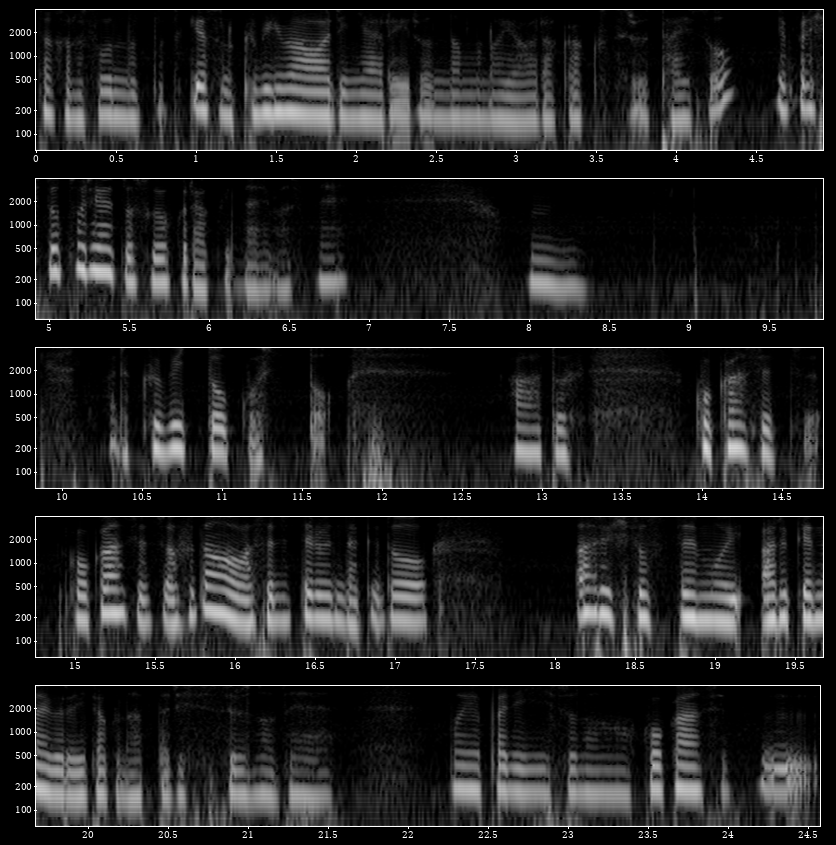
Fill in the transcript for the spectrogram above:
だからそうなった時はその首周りにあるいろんなものを柔らかくする体操。やっぱり一通りやるとすごく楽になりますね。うん。だから首と腰とああと股関節股関節は普段は忘れてるんだけどある日突然も歩けないぐらい痛くなったりするのでもうやっぱりその股関節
